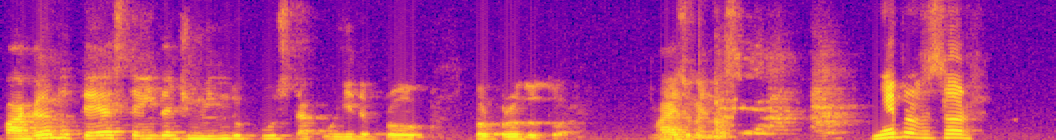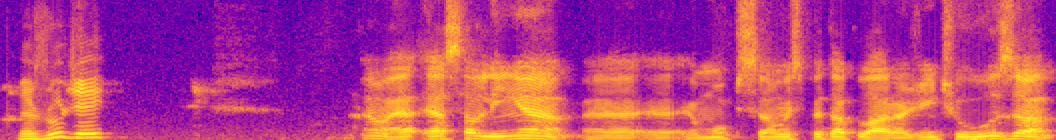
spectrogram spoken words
pagando o teste e ainda diminuindo o custo da corrida para o pro produtor. Mais ou menos assim. E aí, professor? Me ajude aí. Não, é, essa linha é, é, é, uma opção espetacular. A gente usa,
